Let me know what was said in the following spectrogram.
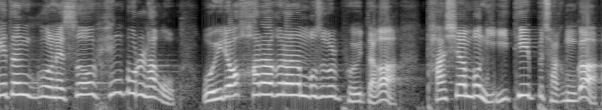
해당 구간에서 횡보를 하고 오히려 하락을 하는 모습을 보였다가 다시 한번 ETF 자금과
